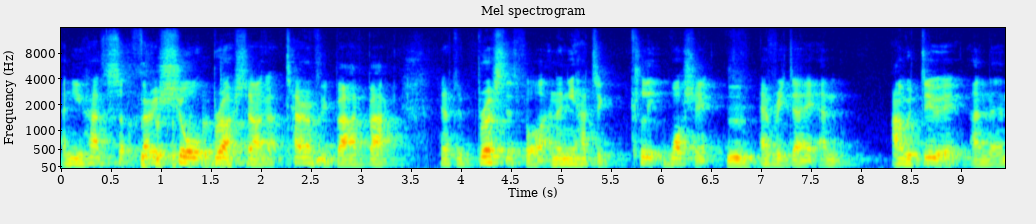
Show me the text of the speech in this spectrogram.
and you had a sort of very short brush, so I got terribly bad back. You had to brush this floor, and then you had to cle wash it Mm. every day, and I would do it, and then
